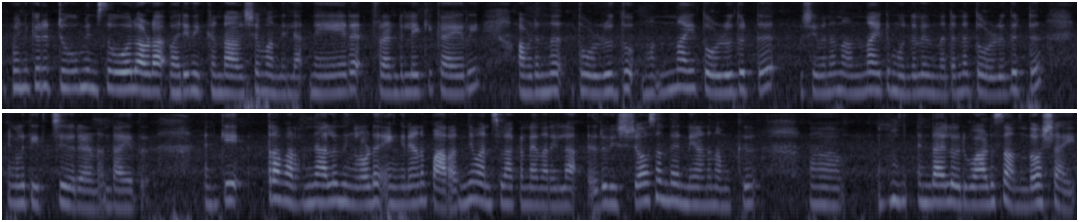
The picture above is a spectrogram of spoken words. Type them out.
അപ്പോൾ എനിക്കൊരു ടു മിനിറ്റ്സ് പോലും അവിടെ വരി നിൽക്കേണ്ട ആവശ്യം വന്നില്ല. നേരെ ഫ്രണ്ടിലേക്ക് കയറി അവിടുന്ന് തൊഴുതു നന്നായി തൊഴുതിട്ട് ശിവനെ നന്നായിട്ട് മുന്നിൽ നിന്നിട്ട് തന്നെ തൊഴുതിട്ട് ഞങ്ങൾ തിരിച്ചു വരികയാണ് ഉണ്ടായത്. എനിക്ക് എത്ര പറഞ്ഞാലും നിങ്ങളോട് എങ്ങനെയാണ് പറഞ്ഞ് മനസ്സിലാക്കേണ്ടതെന്നറിയില്ല ഒരു വിശ്വാസം തന്നെയാണ് നമുക്ക് എന്തായാലും ഒരുപാട് സന്തോഷമായി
